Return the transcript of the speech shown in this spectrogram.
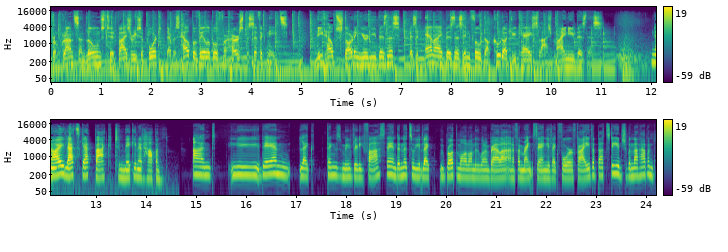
From grants and loans to advisory support, there was help available for her specific needs. Need help starting your new business? Visit nibusinessinfo.co.uk slash mynewbusiness. Now let's get back to making it happen. And you then like things moved really fast then, didn't it? So you'd like we brought them all under the one umbrella and if I'm right in saying you'd like four or five at that stage when that happened.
